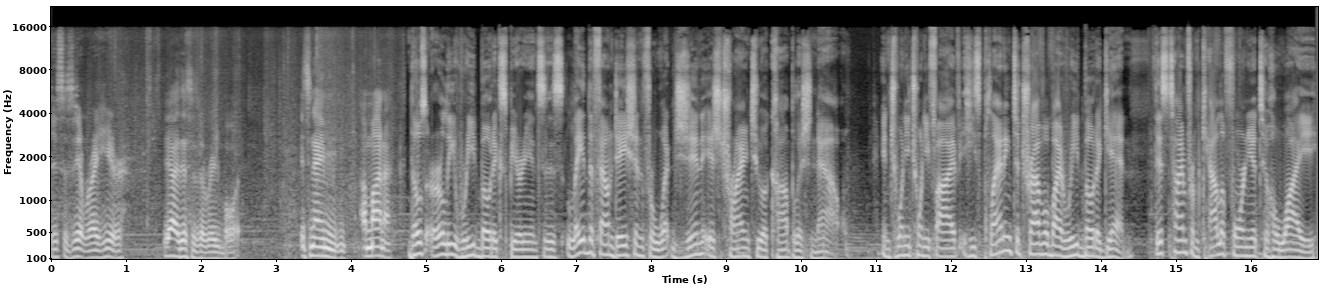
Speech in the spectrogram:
This is it right here. Yeah, this is a reed boat. It's named Amana. Those early reed boat experiences laid the foundation for what Jin is trying to accomplish now. In 2025, he's planning to travel by reed boat again, this time from California to Hawaii,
